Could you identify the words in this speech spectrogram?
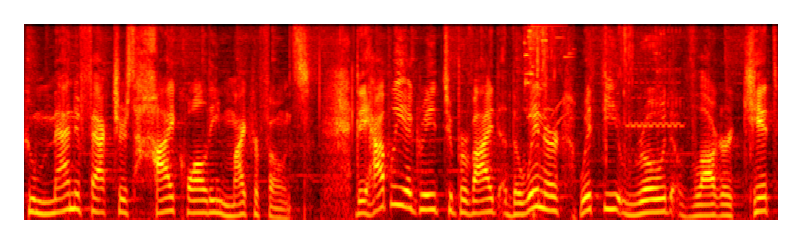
who manufactures high quality microphones. They happily agreed to provide the winner with the Rode Vlogger kit.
